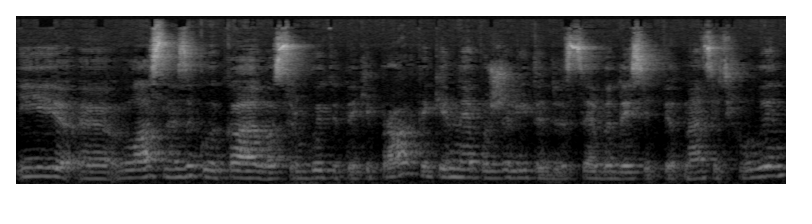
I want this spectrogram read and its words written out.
І е, власне закликаю вас робити такі практики, не пожаліти для себе 10-15 хвилин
